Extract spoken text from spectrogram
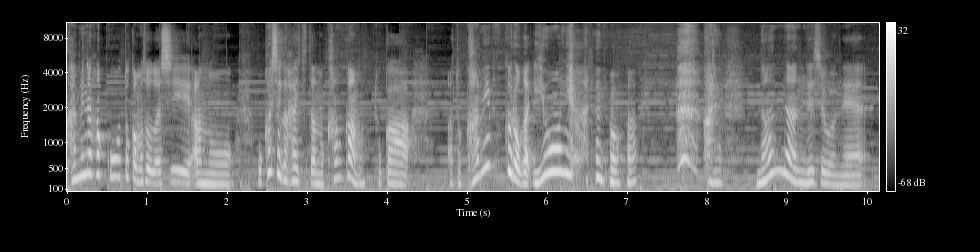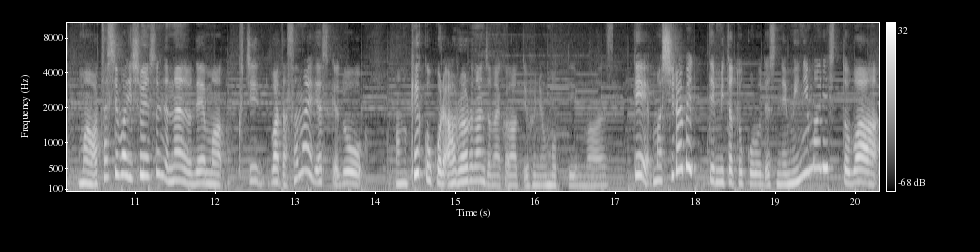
紙の箱とかもそうだしあのお菓子が入ってたのカンカンとかあと紙袋が異様にあるのは あれ何なんでしょうねまあ私は一緒に住んでないので、まあ、口は出さないですけどあの結構これあるあるなんじゃないかなっていうふうに思っています。で、まあ、調べてみたところですねミニマリストは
